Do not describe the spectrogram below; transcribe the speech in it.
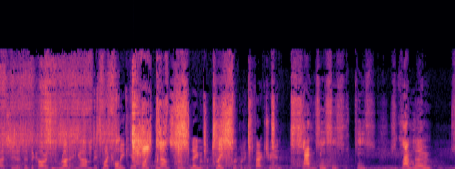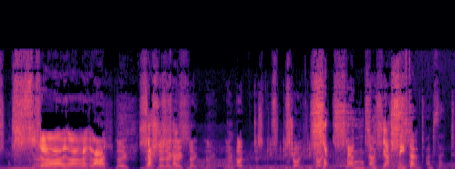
actually, the, the car isn't running. Um, it's my colleague here trying to pronounce the name of the place we're putting the factory in. No. No. No, no, no, no, no, no, no, no. I just keep keep trying, keep trying. No, please don't. I'm soaked.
